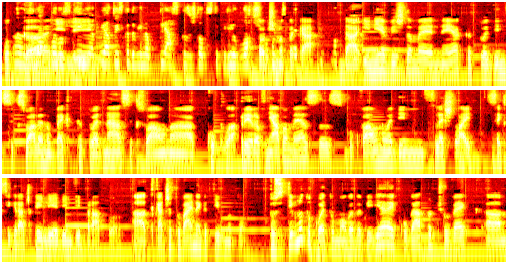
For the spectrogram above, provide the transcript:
путка или... която иска да ви напляска, защото сте били лошо. Точно така. Да, и ние виждаме нея като един сексуален обект, като една сексуална кукла. Приравняваме я с буквално един флешлайт секс играчка или един вибратор. А, така че това е негативното. Позитивното, което мога да видя е когато човек а,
